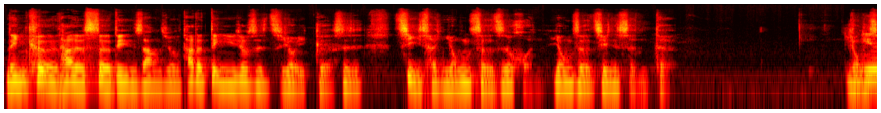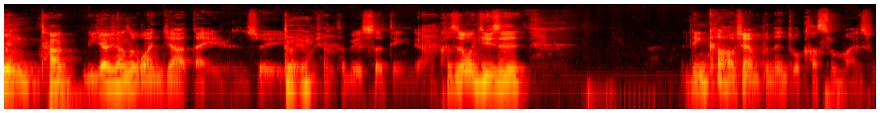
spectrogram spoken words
林克他的设定上，就他的定义就是只有一个，是继承勇者之魂、勇者精神的勇者。因为他比较像是玩家代言人，所以对不想特别设定这样。可是问题是，林克好像也不能做 customize 嘛，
